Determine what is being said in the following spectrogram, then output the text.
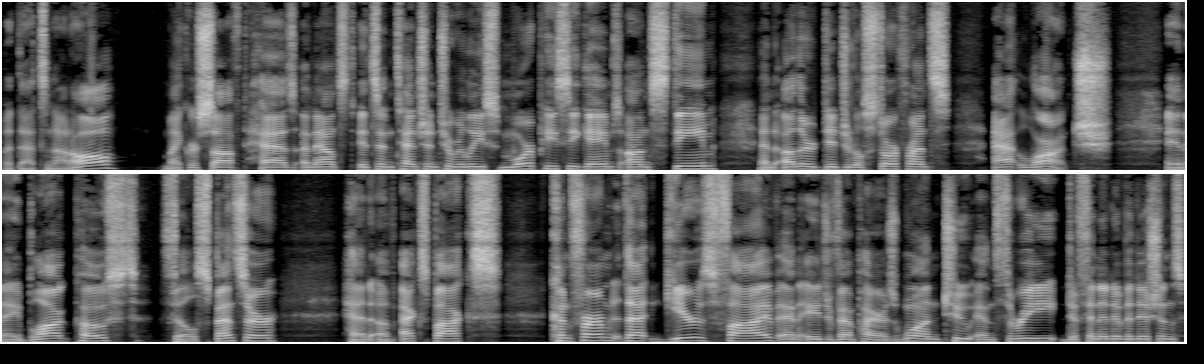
But that's not all. Microsoft has announced its intention to release more PC games on Steam and other digital storefronts at launch. In a blog post, Phil Spencer, head of Xbox, confirmed that Gears 5 and Age of Empires 1, 2, and 3 definitive editions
